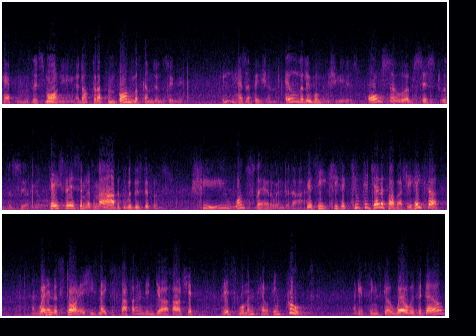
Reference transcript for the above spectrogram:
happens this morning a doctor up from Bournemouth comes in to see me. He has a patient, elderly woman she is, also obsessed with the serial. Case very similar to mine. Ah, but with this difference. She wants the heroine to die. You see, she's acutely jealous of her. She hates her. And when in the story she's made to suffer and endure hardship, this woman's health improves. And if things go well with the girl,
